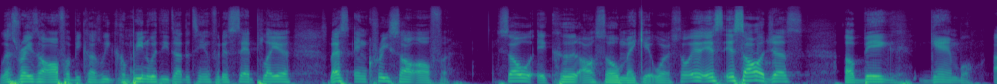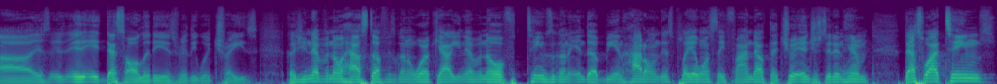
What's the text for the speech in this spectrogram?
Let's raise our offer because we competing with these other teams for this said player. Let's increase our offer. So it could also make it worse. So it's it's all just a big gamble. Uh, it, it, it, that's all it is really with trades because you never know how stuff is going to work out. You never know if teams are going to end up being hot on this player once they find out that you're interested in him. That's why teams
